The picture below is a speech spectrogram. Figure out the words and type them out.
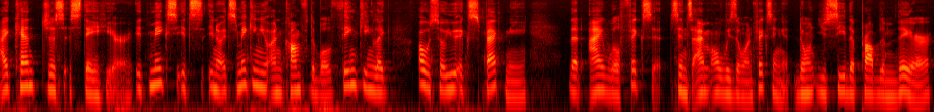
I can't just stay here. It makes it's you know, it's making you uncomfortable thinking like, "Oh, so you expect me that I will fix it since I'm always the one fixing it. Don't you see the problem there?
